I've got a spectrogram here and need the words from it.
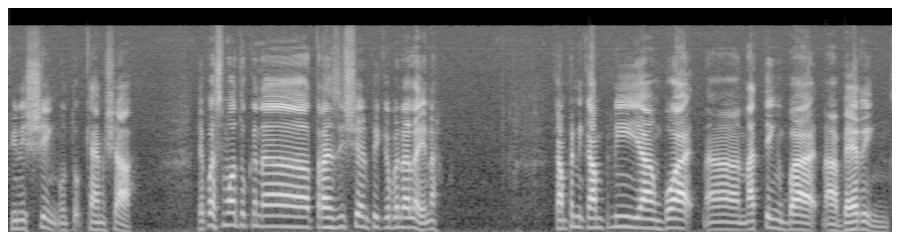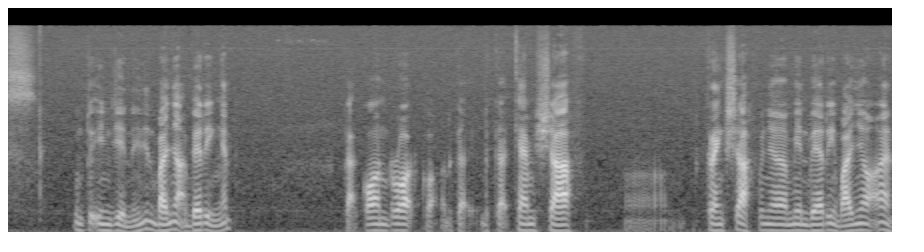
finishing untuk camshaft. Depa semua tu kena transition pergi ke benda lain lah. Company-company yang buat uh, nothing but uh, bearings untuk engine. Engine banyak bearing kan. Dekat conrod, dekat, dekat camshaft. Uh, crankshaft punya main bearing banyak kan.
